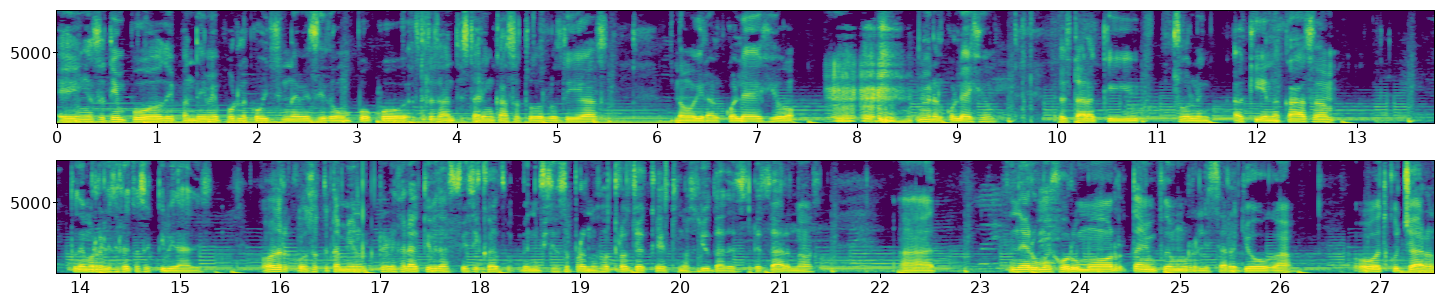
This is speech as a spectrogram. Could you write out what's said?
en ese tiempo de pandemia por la COVID-19 ha sido un poco estresante estar en casa todos los días, no ir al colegio, no ir al colegio, estar aquí solo aquí en la casa, podemos realizar estas actividades. Otra cosa que también realizar la actividad física es beneficiosa para nosotros ya que esto nos ayuda a estresarnos, a tener un mejor humor. También podemos realizar yoga o escuchar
